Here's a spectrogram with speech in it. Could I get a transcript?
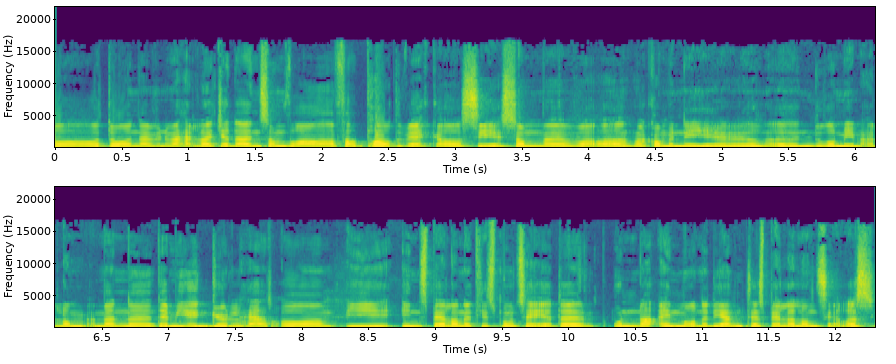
Og da nevner vi heller ikke den som var for et par uker siden, som eh, var, var kommet i uh, rom imellom. Men uh, det er mye gull her, og i innspillende tidspunkt så er det under en måned igjen til spillet lanseres.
